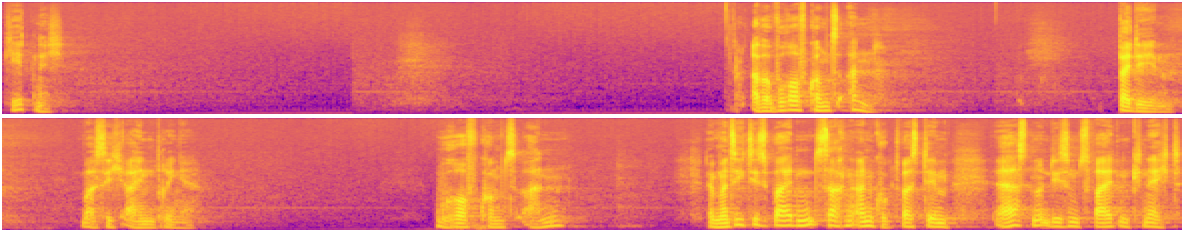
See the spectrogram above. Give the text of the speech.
geht nicht. Aber worauf kommt es an? Bei dem, was ich einbringe. Worauf kommt es an? Wenn man sich diese beiden Sachen anguckt, was dem ersten und diesem zweiten Knecht,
